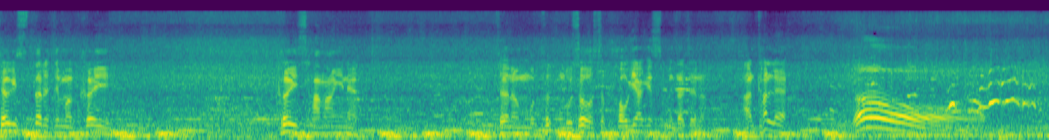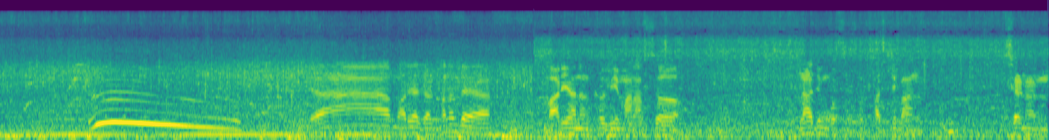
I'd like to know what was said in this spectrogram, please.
저기서 떨어지면 거의 거의 사망이네. 저는 무, 무서워서 포기하겠습니다 저는. 안 탈래. 오! 야 마리아 잘 타는데. 마리아는 겁이 많아서 낮은 곳에서 탔지만 저는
